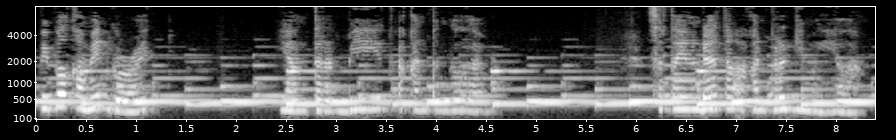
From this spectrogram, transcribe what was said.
People come and go, right? yang terbit akan tenggelam, serta yang datang akan pergi menghilang.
